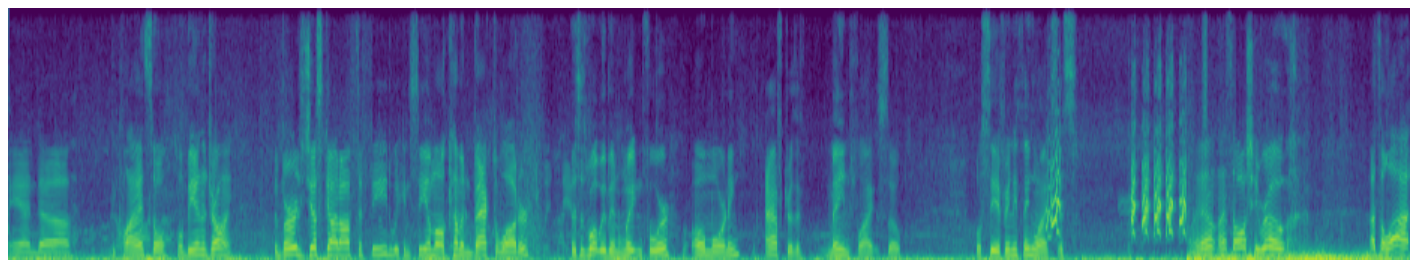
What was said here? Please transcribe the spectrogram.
And uh, the clients will, will be in the drawing. The birds just got off the feed. We can see them all coming back to water. This is what we've been waiting for all morning after the main flight. So we'll see if anything likes us. Well, that's all she wrote. That's a lot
